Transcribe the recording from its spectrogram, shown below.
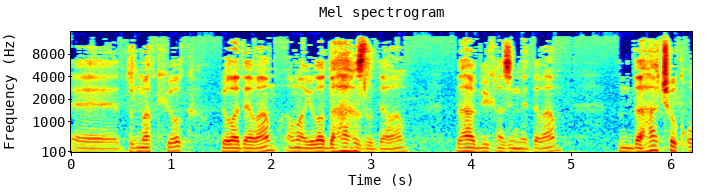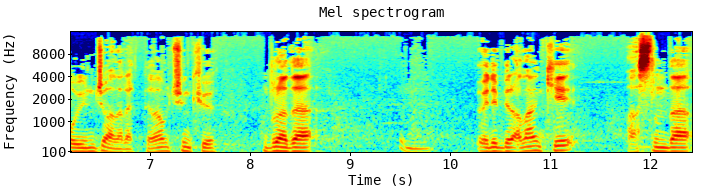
e, durmak yok, yola devam ama yola daha hızlı devam, daha büyük azimle devam, daha çok oyuncu alarak devam. Çünkü burada öyle bir alan ki aslında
